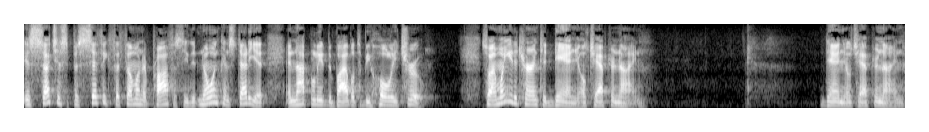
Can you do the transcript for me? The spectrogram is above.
is such a specific fulfillment of prophecy that no one can study it and not believe the Bible to be wholly true. So I want you to turn to Daniel chapter 9. Daniel chapter 9,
